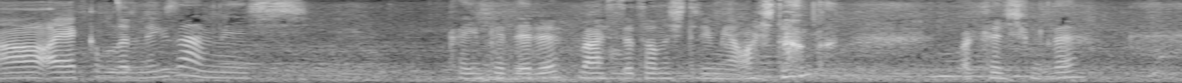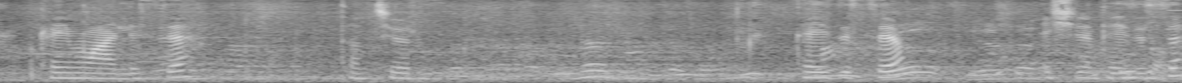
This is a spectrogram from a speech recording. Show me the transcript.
Aa, ayakkabıları ne güzelmiş. Kayınpederi. Ben size tanıştırayım yavaştan. Bakın şimdi. Kayınvalidesi. Tanıtıyorum. Teyzesi. Eşinin teyzesi.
